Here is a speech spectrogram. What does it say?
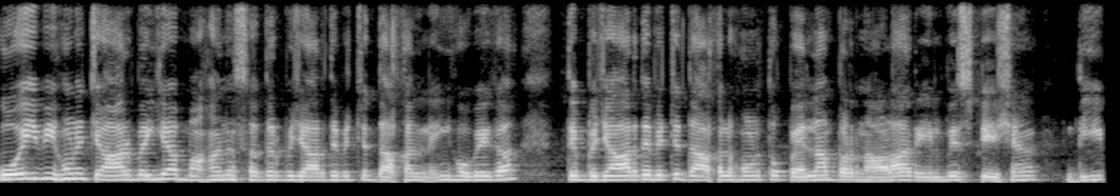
ਕੋਈ ਵੀ ਹੁਣ ਚਾਰ ਬਈਆ ਵਾਹਨ ਸਦਰ ਬਾਜ਼ਾਰ ਦੇ ਵਿੱਚ ਦਾਖਲ ਨਹੀਂ ਹੋਵੇਗਾ ਤੇ ਬਾਜ਼ਾਰ ਦੇ ਵਿੱਚ ਦਾਖਲ ਹੋਣ ਤੋਂ ਪਹਿਲਾਂ ਬਰਨਾਲਾ ਰੇਲਵੇ ਸਟੇਸ਼ਨ ਦੀ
